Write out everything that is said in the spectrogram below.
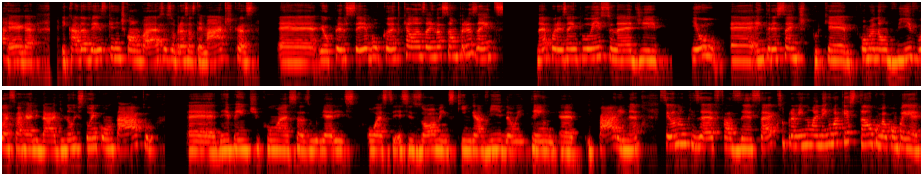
carrega. E cada vez que a gente conversa sobre essas temáticas, é, eu percebo o quanto que elas ainda são presentes. Né? Por exemplo, isso né, de eu é, é, interessante porque como eu não vivo essa realidade, não estou em contato é, de repente com essas mulheres ou esses homens que engravidam e tem é, e parem, né? Se eu não quiser fazer sexo, para mim não é nenhuma questão com meu companheiro,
